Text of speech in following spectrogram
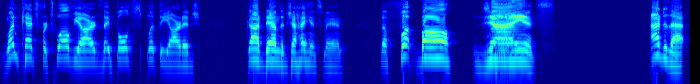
One catch for 12 yards. They both split the yardage. God damn the Giants, man. The football Giants. Add to that,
